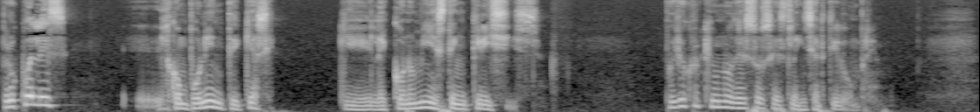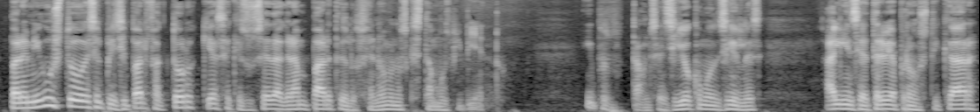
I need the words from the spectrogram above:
Pero ¿cuál es el componente que hace que la economía esté en crisis? Pues yo creo que uno de esos es la incertidumbre. Para mi gusto es el principal factor que hace que suceda gran parte de los fenómenos que estamos viviendo. Y pues tan sencillo como decirles, ¿alguien se atreve a pronosticar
